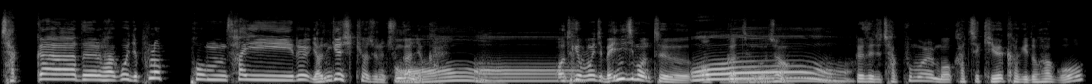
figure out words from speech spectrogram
작가들하고 이제 플랫폼 사이를 연계시켜주는 중간 역할. 어. 어. 어. 어떻게 보면 이제 매니지먼트 오. 업 같은 거죠. 오. 그래서 이제 작품을 뭐 같이 기획하기도 하고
